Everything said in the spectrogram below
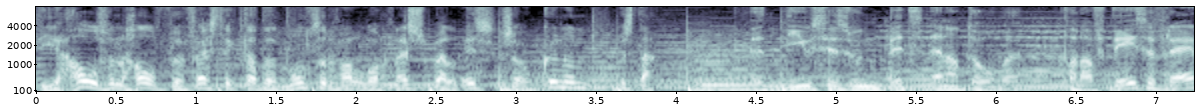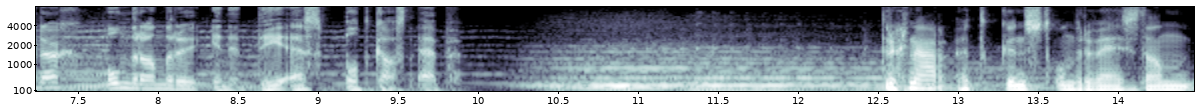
die half en half bevestigt dat het monster van Loch Ness wel eens zou kunnen bestaan. Een nieuw seizoen Bits en Atomen. Vanaf deze vrijdag onder andere in de DS Podcast app. Terug naar het kunstonderwijs dan.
